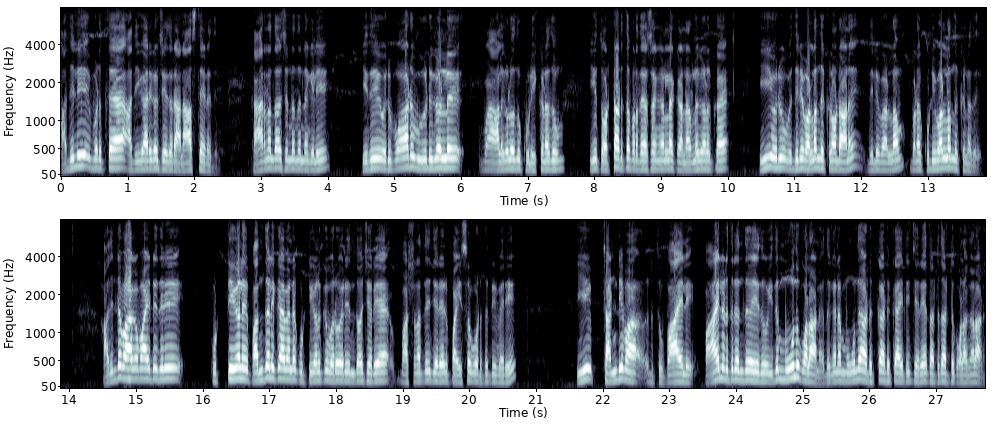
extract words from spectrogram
അതിൽ ഇവിടുത്തെ അധികാരികൾ ചെയ്തൊരു അനാസ്ഥയാണിത്. കാരണം എന്താ വെച്ചിട്ടുണ്ടെന്നുണ്ടെങ്കിൽ ഇത് ഒരുപാട് വീടുകളിൽ ആളുകൾ ഒന്ന് കുളിക്കണതും ഈ തൊട്ടടുത്ത പ്രദേശങ്ങളിലെ കിണറുകളൊക്കെ ഈ ഒരു ഇതിൽ വെള്ളം നിൽക്കുന്നതുകൊണ്ടാണ് ഇതിൽ വെള്ളം ഇവിടെ കുടിവെള്ളം നിൽക്കുന്നത്. അതിന്റെ ഭാഗമായിട്ട് ഇതിൽ കുട്ടികൾ പന്ത് കളിക്കാൻ വേണ്ട കുട്ടികൾക്ക് വെറും ഒരു എന്തോ ചെറിയ ഭക്ഷണത്തിന് ചെറിയൊരു പൈസ കൊടുത്തിട്ട് ഇവർ ഈ ചണ്ടി മാ എടുത്തു പായൽ പായലെടുത്തിട്ട് എന്ത് ചെയ്തു? ഇത് മൂന്ന് കുളമാണ്. ഇതിങ്ങനെ മൂന്ന് അടുക്ക അടുക്കായിട്ട് ചെറിയ തട്ട് തട്ട് കുളങ്ങളാണ്.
